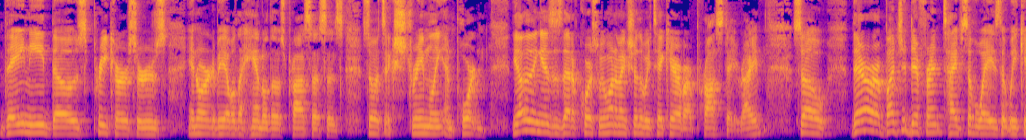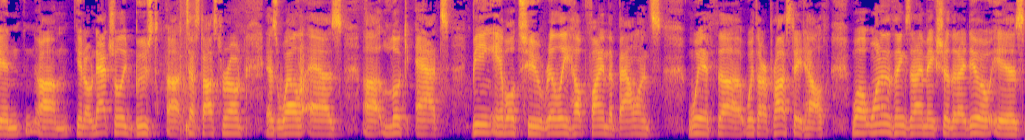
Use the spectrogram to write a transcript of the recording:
they need those precursors in order to be able to handle those processes. So it's extremely important. The other thing is is that of course we want to make sure that we take care of our prostate right? So there are a bunch of different types of ways that we can um, you know naturally boost uh, testosterone as well as uh, look at being able to really help find the balance with uh, with our prostate health. Well one of the things that i make sure that i do is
